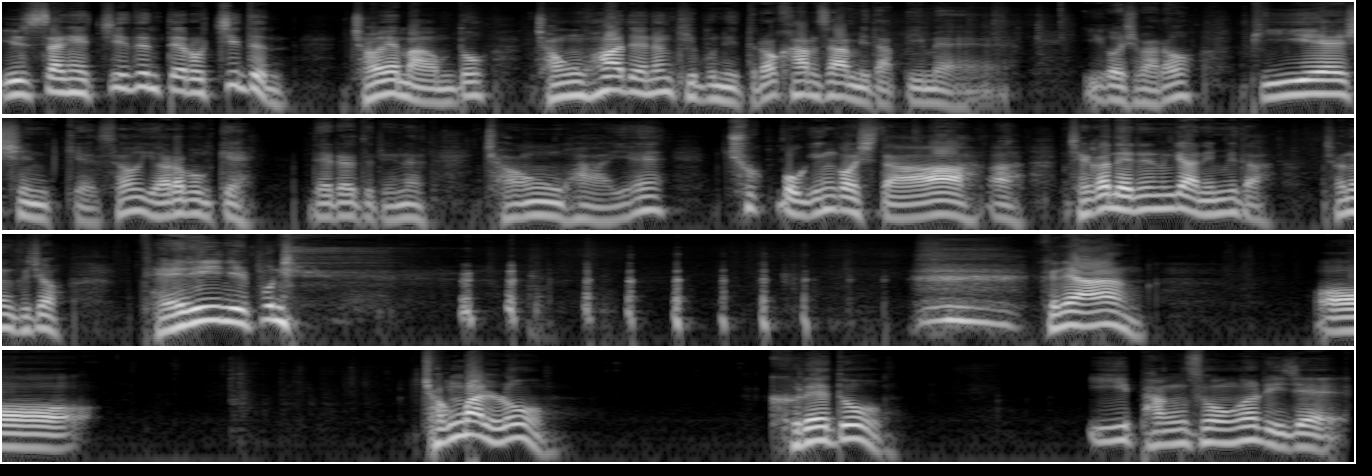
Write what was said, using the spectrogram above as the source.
일상에 찌든 때로 찌든 저의 마음도 정화되는 기분이 들어 감사합니다. 비매. 이것이 바로 비의 신께서 여러분께 내려드리는 정화의 축복인 것이다. 아, 제가 내리는 게 아닙니다. 저는 그저 대리인일 뿐이. 그냥, 어, 정말로, 그래도 이 방송을 이제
